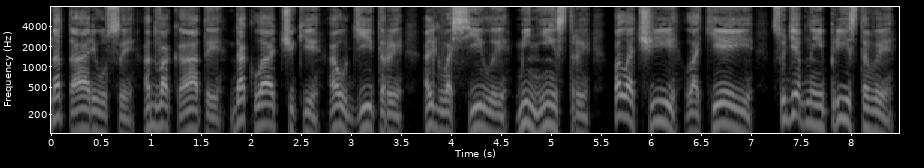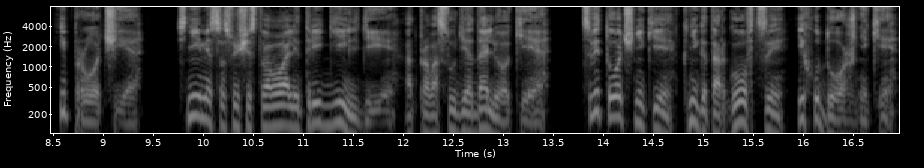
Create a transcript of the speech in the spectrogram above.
нотариусы, адвокаты, докладчики, аудиторы, альгвасилы, министры, палачи, лакеи, судебные приставы и прочие — с ними сосуществовали три гильдии, от правосудия далекие — цветочники, книготорговцы и художники.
